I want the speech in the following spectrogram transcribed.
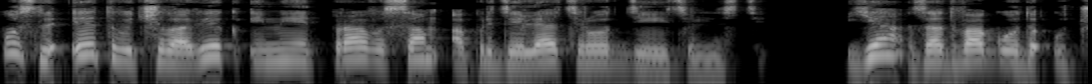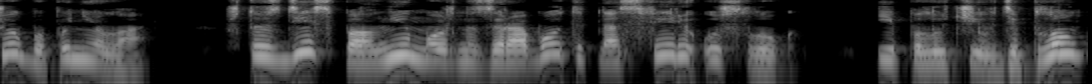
После этого человек имеет право сам определять род деятельности. Я за два года учебы поняла, что здесь вполне можно заработать на сфере услуг и, получив диплом,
